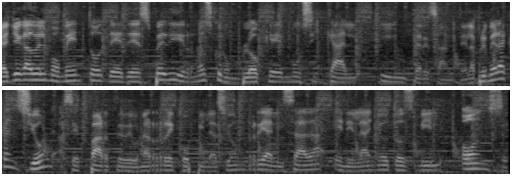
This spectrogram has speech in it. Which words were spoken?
Y ha llegado el momento de despedirnos con un bloque musical interesante. La primera canción hace parte de una recopilación realizada en el año 2011,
